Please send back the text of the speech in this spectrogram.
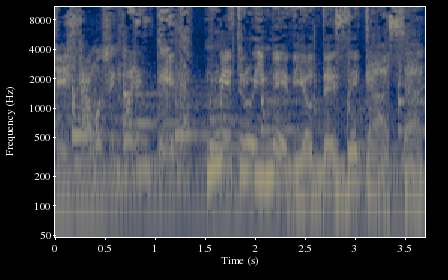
Estamos en cuarentena. Metro y medio desde casa.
